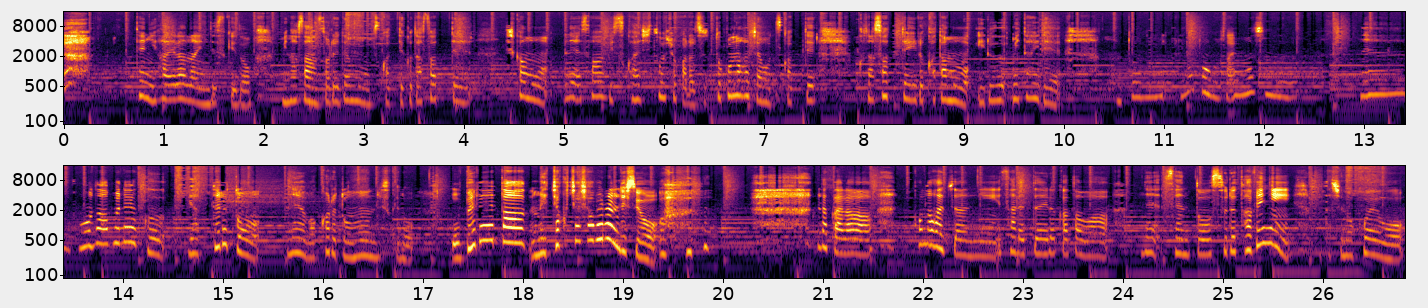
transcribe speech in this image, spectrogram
手に入らないんですけど、皆さんそれでも使ってくださって、しかもね、サービス開始当初からずっとこのはちゃんを使ってくださっている方もいるみたいで、本当にありがとうございます。ね、ボーダーブレイクやってるとね、わかると思うんですけど、オペレーターめちゃくちゃ喋るんですよ。だから、このはちゃんにされている方は、ね、戦闘するたびに、私の声を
